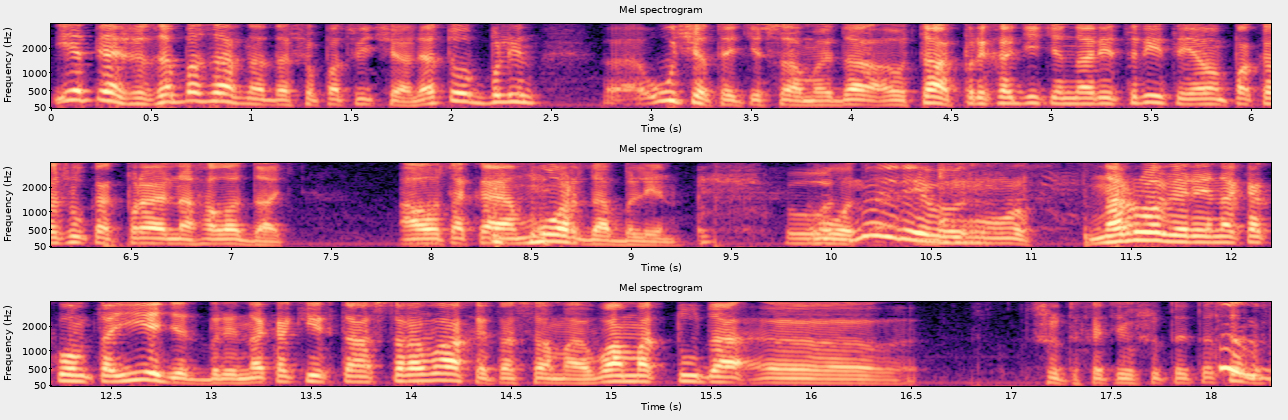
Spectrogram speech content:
И опять же, за базар надо, чтобы отвечали. А то, блин, э, учат эти самые, да, так, приходите на ретрит, и я вам покажу, как правильно голодать. А вот такая морда, блин. Вот. Вот. Ну или вот- Вот. На ровере на каком-то едет, блин, на каких-то островах это самое, вам оттуда, э, что ты хотел, что-то это самое,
